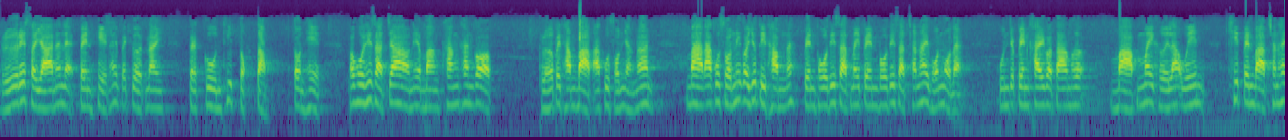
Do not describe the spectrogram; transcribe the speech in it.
หรือริษยานั่นแหละ เป็นเหตุให้ไปเกิดในตระกูลที่ตกต่ำต้นเหตุ พระโพธิสัตว์เจ้าเนี่ยบางครั้งท่านก็เผลอไปทำบาปอากุศลอย่างนั้น บาปอากุศลนี่ก็ยุติธรรมนะเป็นโพธิสัตว์ไม่เป็นโพธิสัตว์ฉันให้ผลหมดแหละ คุณจะเป็นใครก็ตามเถอะบาปไม่เคยละเว้น คิดเป็นบาปฉันให้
